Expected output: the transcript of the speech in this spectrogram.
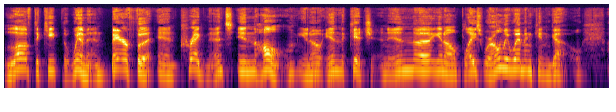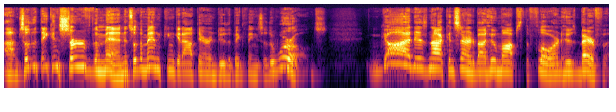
love to keep the women barefoot and pregnant in the home, you know, in the kitchen, in the, you know, place where only women can go, um, so that they can serve the men and so the men can get out there and do the big things of the world. God is not concerned about who mops the floor and who's barefoot.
